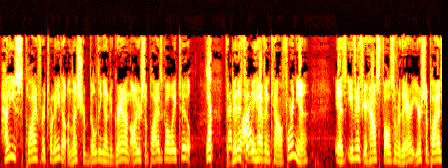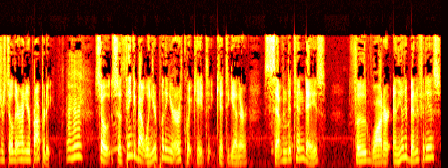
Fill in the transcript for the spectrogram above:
How do you supply for a tornado? Unless you're building underground, all your supplies go away too. yep. The That's benefit we have in California is even if your house falls over there, your supplies are still there on your property. Mm-hmm. So, so think about when you're putting your earthquake kit, kit together, seven to ten days, food, water, and the other benefit is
